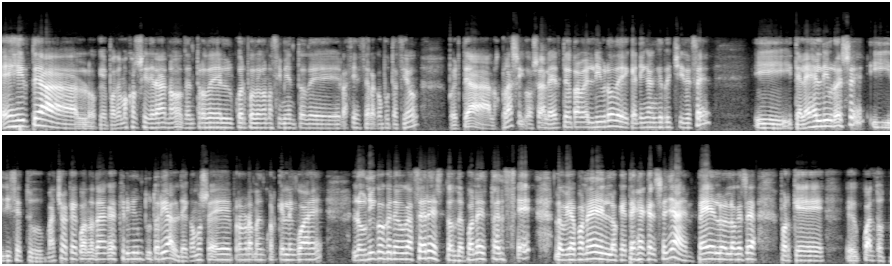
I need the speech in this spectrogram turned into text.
es irte a lo que podemos considerar, ¿no? Dentro del cuerpo de conocimiento de la ciencia de la computación, pues irte a los clásicos, o sea, leerte otra vez el libro de Kenningham y Richie DC y te lees el libro ese y dices tú, macho, es que cuando tenga que escribir un tutorial de cómo se programa en cualquier lenguaje, lo único que tengo que hacer es donde pone esto en C, lo voy a poner en lo que tenga que enseñar, en pelo, en lo que sea, porque eh, cuando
